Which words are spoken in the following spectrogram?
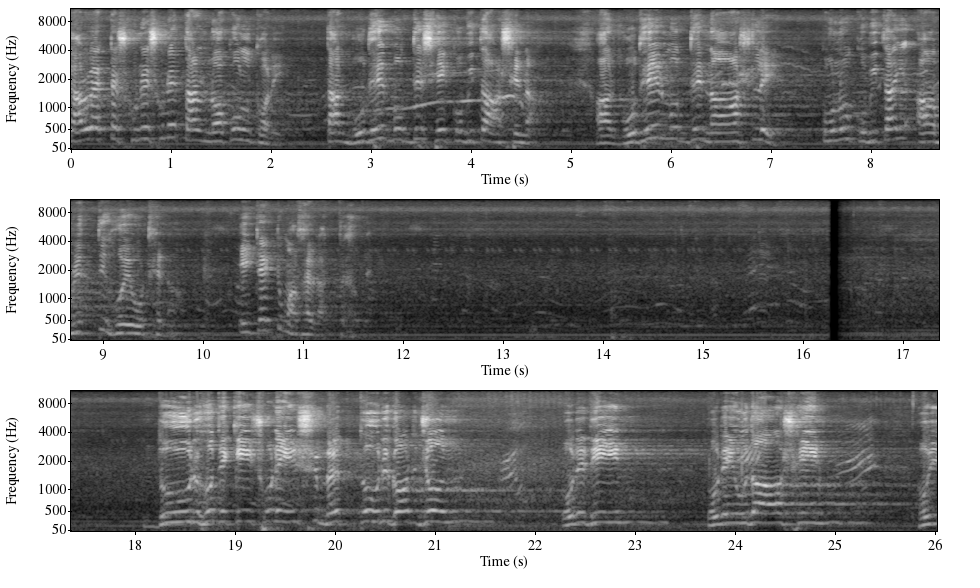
কারও একটা শুনে শুনে তার নকল করে, তার বোধের মধ্যে সেই কবিতা আসে না। আর বোধের মধ্যে না আসলে কোনো কবিতাই আবৃত্তি হয়ে ওঠে না। এইটা একটু মাথায় রাখতে হবে। দূর হতে কি শুনিস মৃত্যুর গর্জন? ওরে দিন, ওরে উদাসীন, ওই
